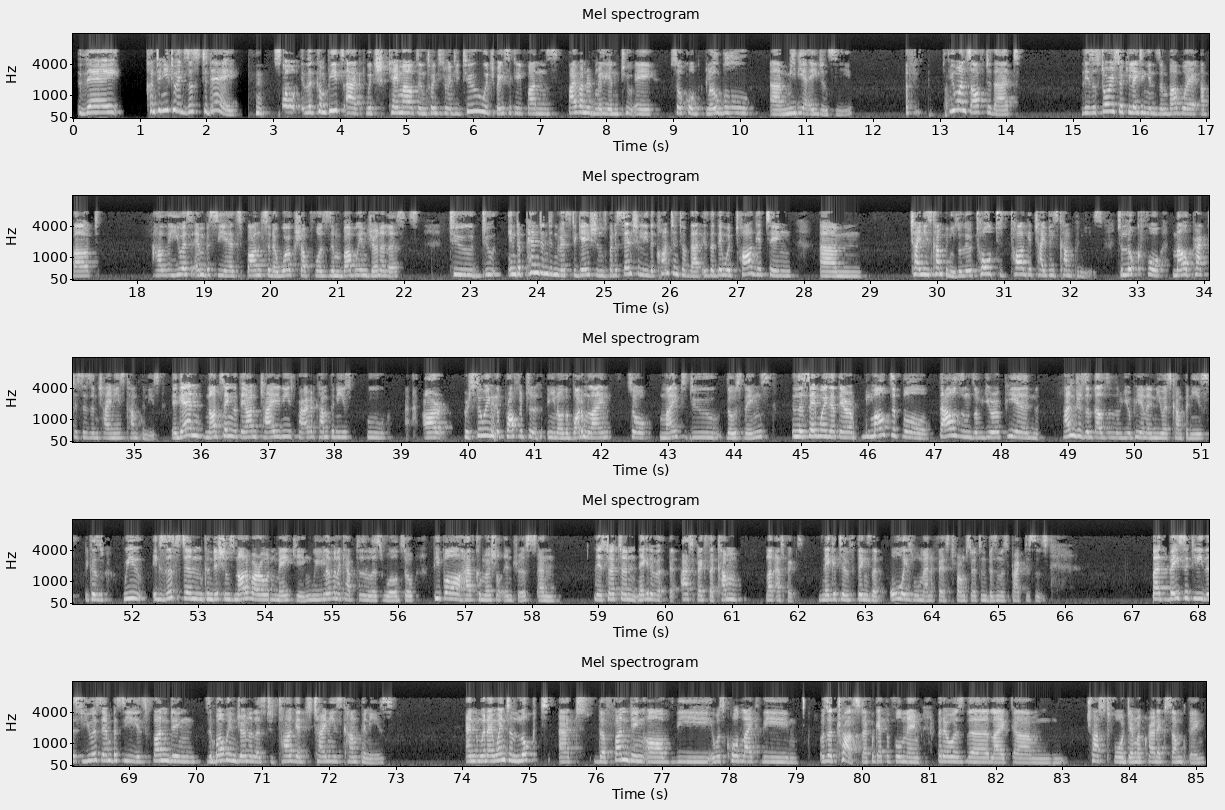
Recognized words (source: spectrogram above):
They continue to exist today. So the Competes Act, which came out in 2022, which basically funds 500 million to a so-called global um, media agency. A f- few months after that, there's a story circulating in Zimbabwe about how the US embassy had sponsored a workshop for Zimbabwean journalists to do independent investigations, but essentially the content of that is that they were targeting um, Chinese companies, or they were told to target Chinese companies, to look for malpractices in Chinese companies. Again, not saying that they aren't Chinese private companies who are pursuing the profit, you know, the bottom line, so might do those things. In the same way that there are multiple thousands of European, hundreds and thousands of European and US companies, because we exist in conditions not of our own making. We live in a capitalist world, so people have commercial interests and there's certain negative aspects that come, not aspects, negative things that always will manifest from certain business practices. But basically this US embassy is funding Zimbabwean journalists to target Chinese companies. And when I went and looked at the funding of the, it was called like the, it was a trust, I forget the full name, but it was the like, um, Trust for Democratic something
